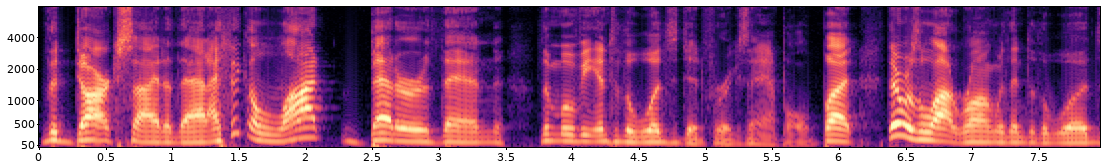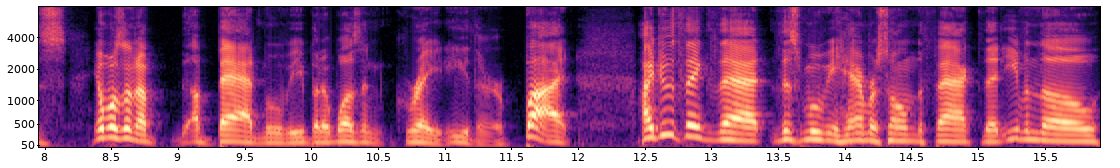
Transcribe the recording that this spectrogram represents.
the dark side of that. I think a lot better than the movie Into the Woods did, for example. But there was a lot wrong with Into the Woods. It wasn't a, a bad movie, but it wasn't great either. But I do think that this movie hammers home the fact that even though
